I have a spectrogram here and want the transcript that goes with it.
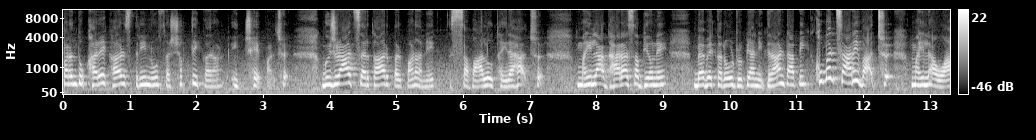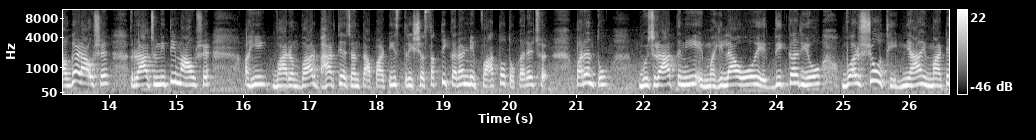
પરંતુ ખરેખર સ્ત્રીનું સશક્તિકરણ ઈચ્છે પણ છે. ગુજરાત સરકાર પર પણ અનેક સવાલો થઈ રહ્યા છે. મહિલા ધારાસભ્યોને બે બે કરોડ રૂપિયાની ગ્રાન્ટ આપી ખૂબ જ સારી વાત છે. મહિલાઓ આગળ આવશે, રાજનીતિમાં આવશે. અહીં વારંવાર ભારતીય જનતા પાર્ટી સ્ત્રી સશક્તિકરણની વાતો તો કરે છે. પરંતુ ગુજરાતની એ મહિલાઓ એ દીકરીઓ વર્ષોથી ન્યાય માટે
